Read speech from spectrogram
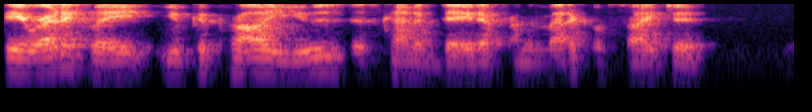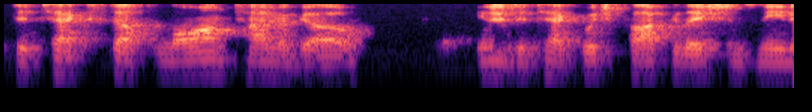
theoretically, you could probably use this kind of data from the medical side to detect stuff a long time ago, you know, detect which populations need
